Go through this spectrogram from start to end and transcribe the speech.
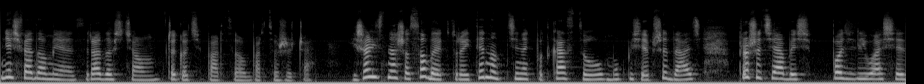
nieświadomie, z radością, czego Ci bardzo, bardzo życzę. Jeżeli znasz osobę, której ten odcinek podcastu mógłby się przydać, proszę Cię, abyś podzieliła się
